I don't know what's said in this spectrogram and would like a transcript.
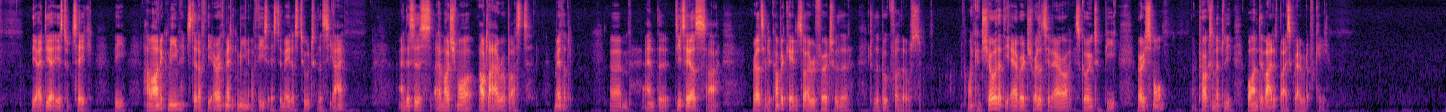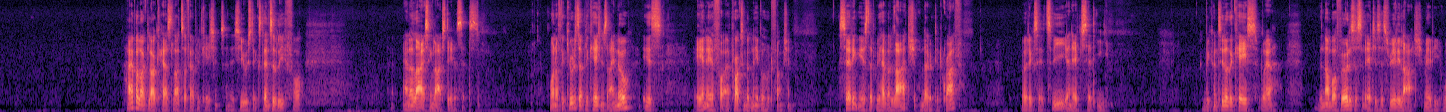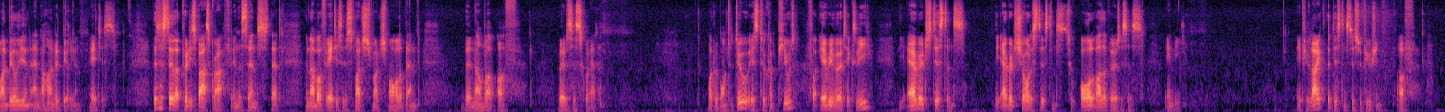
The idea is to take the harmonic mean instead of the arithmetic mean of these estimators 2 to the CI. And this is a much more outlier robust method. Um, and the details are relatively complicated, so I refer to the, to the book for those. One can show that the average relative error is going to be very small approximately 1 divided by square root of k. Hyperlog has lots of applications and is used extensively for analyzing large data sets. One of the cutest applications I know is ANF or approximate neighborhood function. The setting is that we have a large undirected graph, vertex sets v and edge set e we consider the case where the number of vertices and edges is really large, maybe 1 billion and 100 billion edges. This is still a pretty sparse graph in the sense that the number of edges is much, much smaller than the number of vertices squared. What we want to do is to compute for every vertex v the average distance, the average shortest distance to all other vertices in v. if you like, the distance distribution of,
